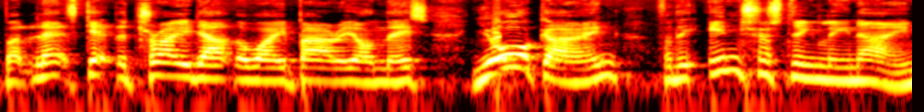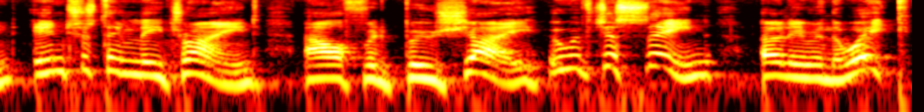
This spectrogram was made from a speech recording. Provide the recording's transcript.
but let's get the trade out the way, Barry, on this. You're going for the interestingly named, interestingly trained Alfred Boucher, who we've just seen earlier in the week.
